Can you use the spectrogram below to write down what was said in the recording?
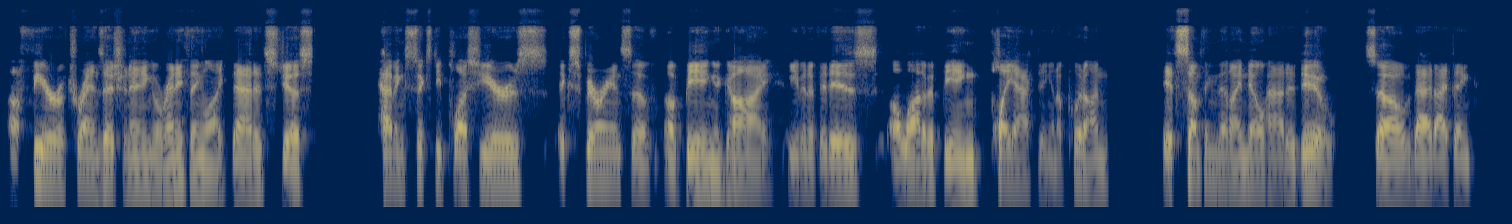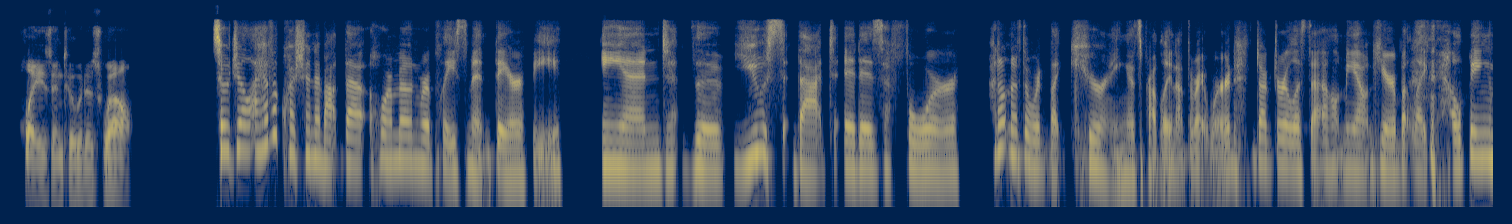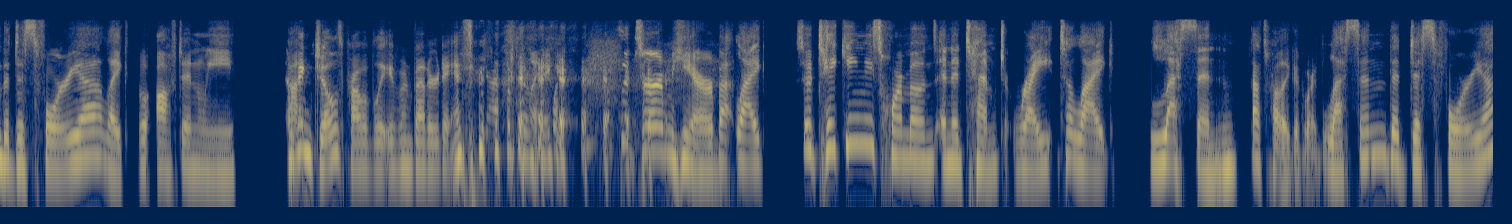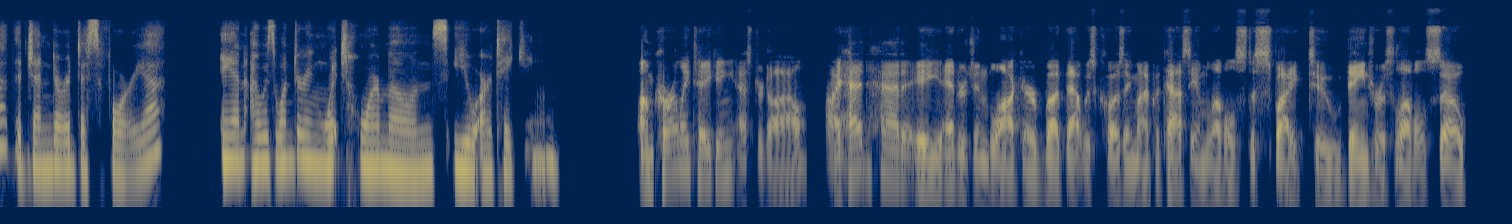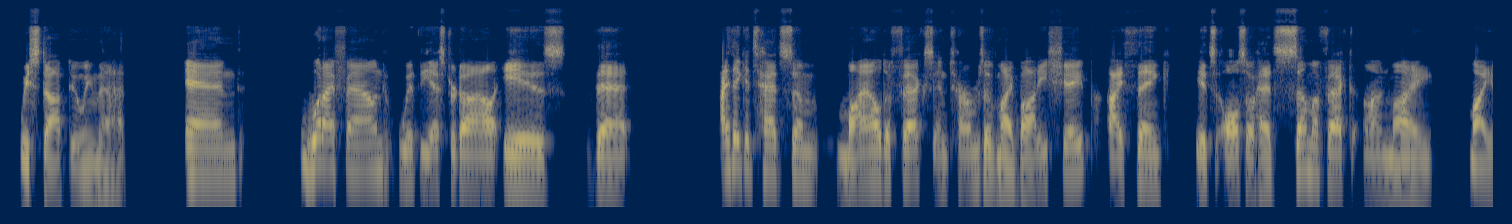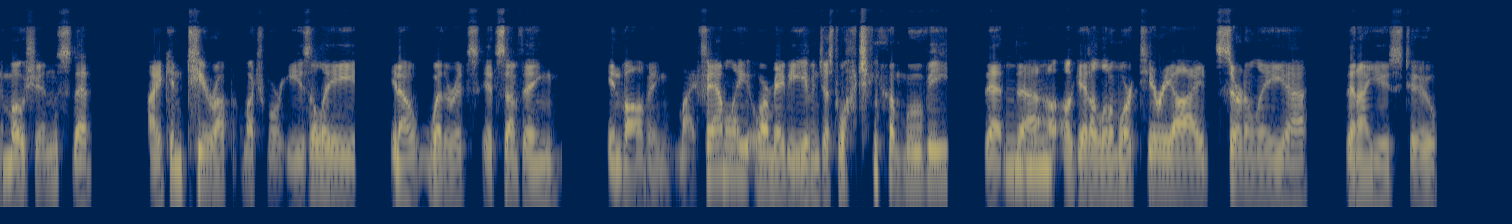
a fear of transitioning or anything like that. It's just having 60 plus years experience of, of being a guy, even if it is a lot of it being play acting and a put on, it's something that I know how to do. So that I think plays into it as well. So, Jill, I have a question about the hormone replacement therapy and the use that it is for. I don't know if the word like curing is probably not the right word. Dr. Alyssa, help me out here, but like helping the dysphoria. Like often we I think Jill's probably even better to answer that. It's a term here, but like, so taking these hormones and attempt, right, to like lessen, that's probably a good word, lessen the dysphoria, the gender dysphoria. And I was wondering which hormones you are taking. I'm currently taking estradiol. I had had a androgen blocker, but that was causing my potassium levels to spike to dangerous levels. So we stopped doing that. And what I found with the estradiol is that I think it's had some mild effects in terms of my body shape. I think it's also had some effect on my my emotions that I can tear up much more easily. You know, whether it's it's something involving my family or maybe even just watching a movie that uh, mm-hmm. uh, I'll, I'll, get a little more teary eyed, certainly uh, than I used to.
